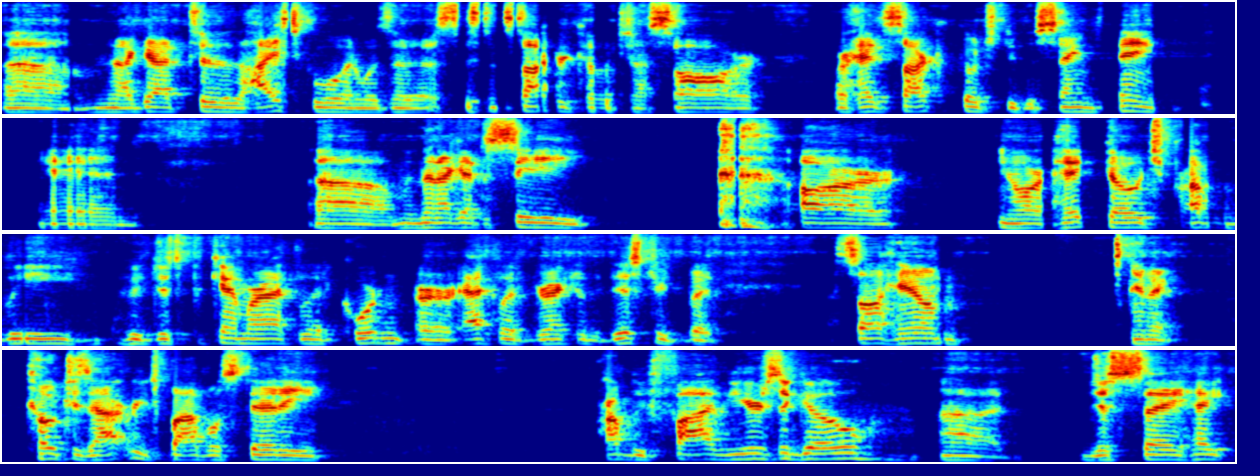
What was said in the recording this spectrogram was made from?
Um, and I got to the high school and was an assistant soccer coach, and I saw our, our head soccer coach do the same thing. And um, and then I got to see our you know our head coach, probably who just became our athletic coordinator or athletic director of the district, but I saw him in a coach's outreach Bible study probably five years ago. Uh, just say, hey,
